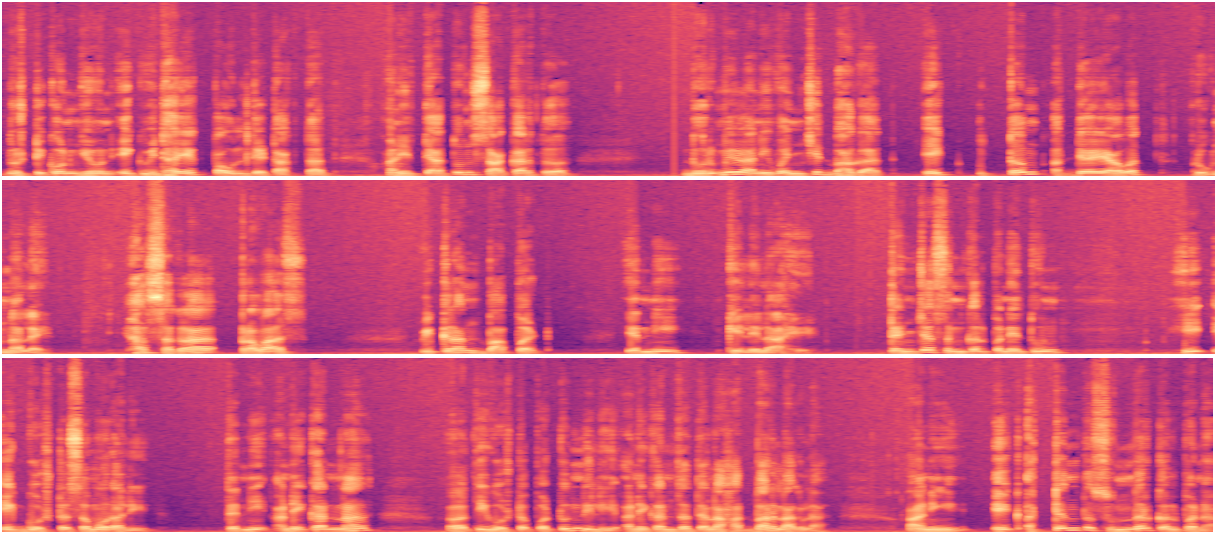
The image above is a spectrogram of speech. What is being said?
दृष्टिकोन घेऊन एक विधायक पाऊल ते टाकतात आणि त्यातून साकारतं दुर्मिळ आणि वंचित भागात एक उत्तम अद्ययावत रुग्णालय. हा सगळा प्रवास विक्रांत बापट यांनी केलेला आहे. त्यांच्या संकल्पनेतून ही एक गोष्ट समोर आली. त्यांनी अनेकांना ती गोष्ट पटून दिली. अनेकांचा त्याला हातभार लागला. आणि एक अत्यंत सुंदर कल्पना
